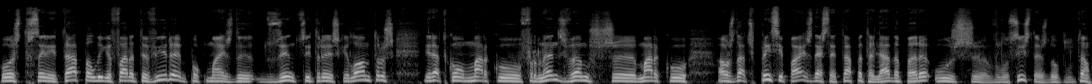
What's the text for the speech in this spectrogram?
Hoje, terceira etapa, Liga Fara Tavira, pouco mais de 203 quilómetros. Direto com Marco Fernandes, vamos, eh, Marco, aos dados principais desta etapa talhada para os velocistas do pelotão.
